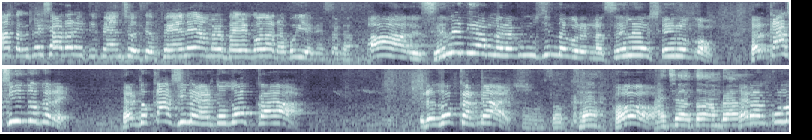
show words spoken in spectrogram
মাথা উঠে সাদা রীতি ফ্যান চলছে। ফ্যানে আমার বাইরে গলাটা বইয়া গেছে গা। আরে ছেলে নিয়ে আপনারা কোনো চিন্তা করেন না। ছেলে সেই রকম এর কাশি তো করে। এর তো কাশি না এর তো জক্কা এটা জক্কার আচ্ছা তো আমরা কোনো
